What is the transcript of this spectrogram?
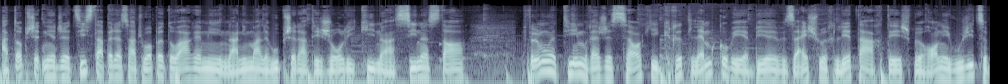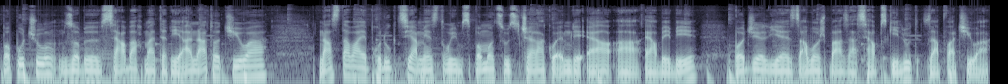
a to przedniedzie 350 opetowaremi na nimale upředatej žorli kina Cinestar. Filmowy team reżyserki Gryt Lemkowej był w zajszłych latach też w Hornej Łužice popuczu, żeby w Serbach materiał natočiła. Nastała je produkcja między z pomocą MDR a RBB, podziel je założba za serbski lud zapłaciła.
